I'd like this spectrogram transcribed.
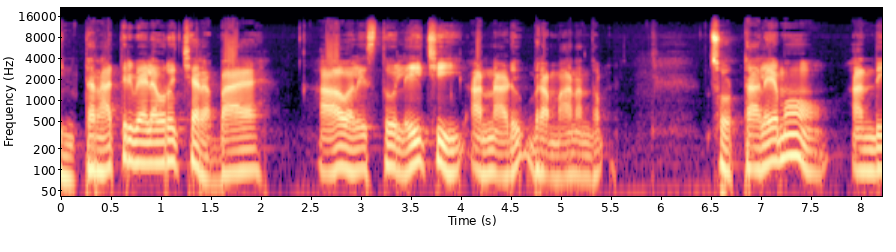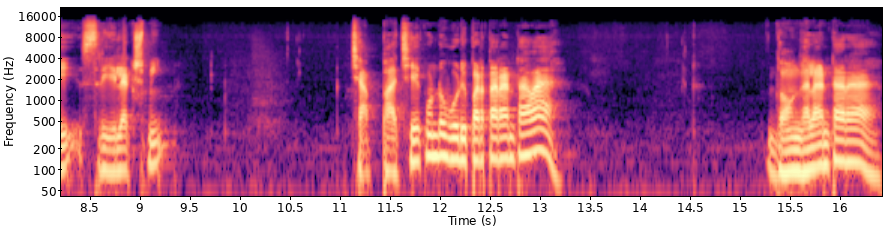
ఇంత రాత్రి వేళ ఎవరు వచ్చారబ్బా ఆవలిస్తూ లేచి అన్నాడు బ్రహ్మానందం. చుట్టాలేమో అంది శ్రీలక్ష్మి. చెప్పా చేయకుండా ఊడిపడతారంటావా? దొంగలంటారా?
